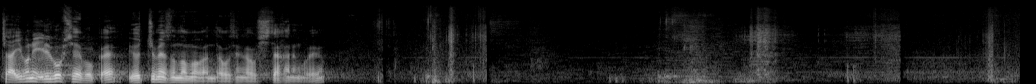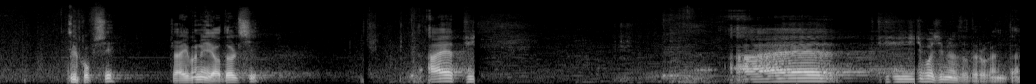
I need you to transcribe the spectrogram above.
자, 이번에 7시 해볼까요? 요쯤에서 넘어간다고 생각하고 시작하는 거예요. 일곱 시 자, 이번에 여덟 시 아예 뒤, 아예 뒤집어지면서 들어간다.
